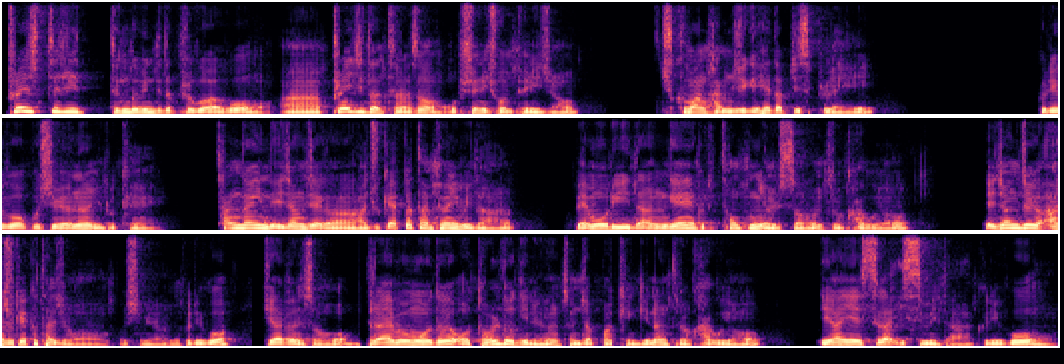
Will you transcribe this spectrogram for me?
프레스티지 등급인데도 불구하고 아 프레지던트라서 옵션이 좋은 편이죠. 축구방 감지기 헤드업 디스플레이 그리고 보시면은 이렇게 상당히 내장재가 아주 깨끗한 편입니다. 메모리 2단계 그리고 통풍 열선 들어가고요. 내장재가 아주 깨끗하죠. 보시면 그리고 기아 변속 드라이버 모드 오토 홀더 기능 전자 파킹 기능 들어가고요. DIS가 있습니다. 그리고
